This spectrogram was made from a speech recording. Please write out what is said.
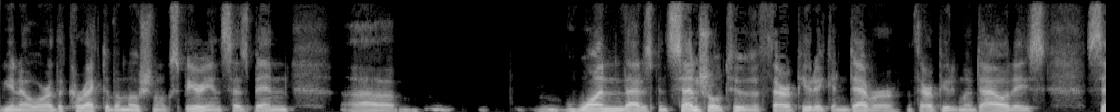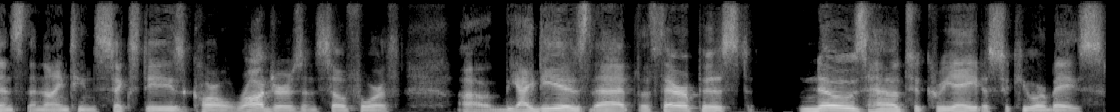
you know, or the corrective emotional experience has been uh, one that has been central to the therapeutic endeavor, the therapeutic modalities since the 1960s, Carl Rogers and so forth. Uh, the idea is that the therapist knows how to create a secure base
